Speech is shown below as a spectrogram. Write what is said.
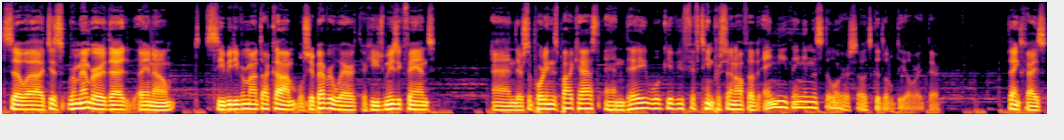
So uh, just remember that, you know, CBDvermont.com will ship everywhere. They're huge music fans and they're supporting this podcast and they will give you 15% off of anything in the store. So it's a good little deal right there. Thanks, guys.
